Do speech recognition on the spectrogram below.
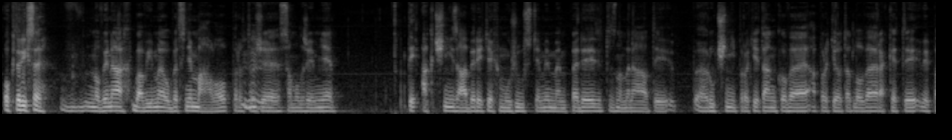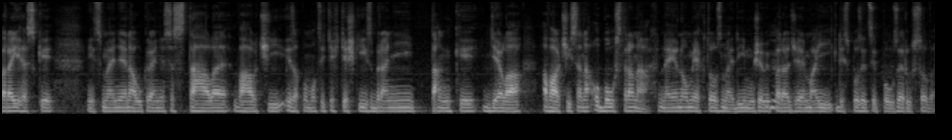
o kterých se v novinách bavíme obecně málo, protože mm. samozřejmě ty akční záběry těch mužů s těmi mempedy, to znamená ty ruční protitankové a protiletadlové rakety, vypadají hezky. Nicméně na Ukrajině se stále válčí i za pomoci těch těžkých zbraní, tanky, děla a válčí se na obou stranách. Nejenom, jak to z médií může hmm. vypadat, hmm. že mají k dispozici pouze Rusové.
